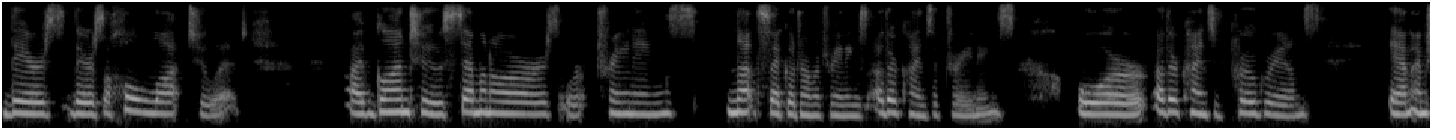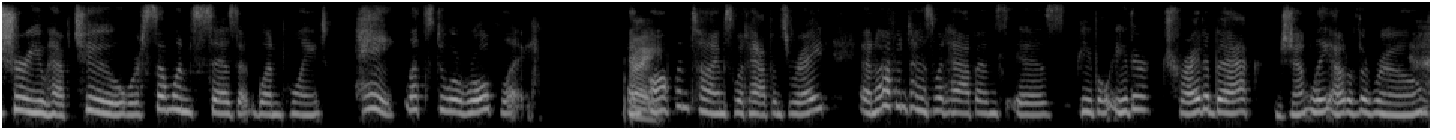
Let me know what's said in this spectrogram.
there's there's a whole lot to it. I've gone to seminars or trainings, not psychodrama trainings, other kinds of trainings, or other kinds of programs. And I'm sure you have too, where someone says at one point, Hey, let's do a role play. And oftentimes, what happens, right? And oftentimes, what happens is people either try to back gently out of the room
